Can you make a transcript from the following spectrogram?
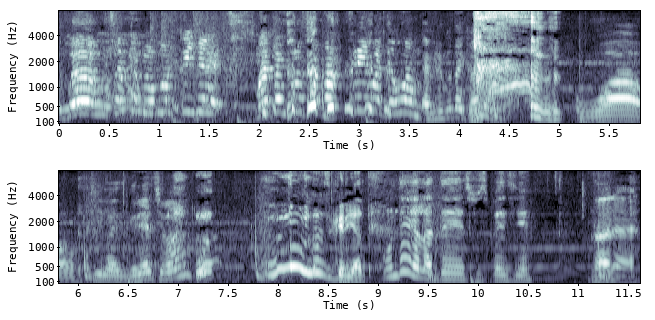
Bă, ușor că mi omor câinele! Mai pentru să fac crimă de om! Ai venit cu taică? wow, și l-ai zgâriat ceva? Nu l-a zgâriat. Unde e ăla de suspensie? N-are aia.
